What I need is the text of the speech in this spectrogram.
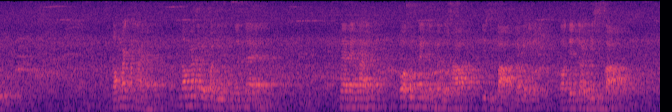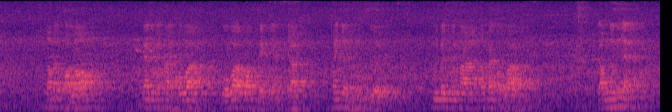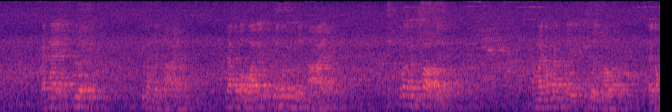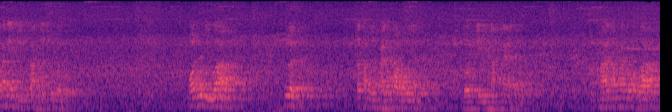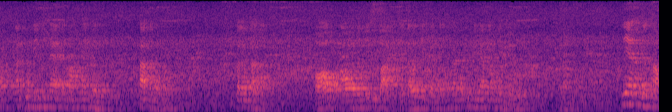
น้องแม็กทำไงนะน้องแม็กก็ไปขอยืมเงินแม่แม่ไม่ให้เพราะว่าเพิ่งให้เงินไปเมื่อเช้า20 บาท แล้ววันนี้ตอนเย็นจะอีก20 บาทน้องแม่ขอร้องแม่ก็ไม่ให้เพราะว่ากลัวว่าพ่อเด็กเนี่ยจะใช้เงินฟุ่มเฟือยคุยไปคุยมาน้องแม่บอกว่า จะเอาเงินนี่แหละ ไปให้เพื่อนที่ทำเงินหายแม่ก็บอกว่าเพื่อนเขาทำเงินหายก็ต้องรับผิดชอบสิทำไมน้องแม็กไปช่วยเขาแต่น้องแม็กยังมีการที่จะช่วย เพราะรู้ดีว่าเพื่อนถ้าทำเงินหายแล้วพอรู้เนี่ยโดนตีหนักแน่เลยสุดท้ายน้องแม็กก็บอกว่างั้นพรุ่งนี้แม่ไม่ต้องให้เงิน ค่าขนมก็แล้วกันขอเอาเงิน20บาทแต่วันนี้เป็นน้องแม็กแล้วพรุ่งนี้แม่ไม่ต้องให้หนูนะเนี่ยคุณธรรม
